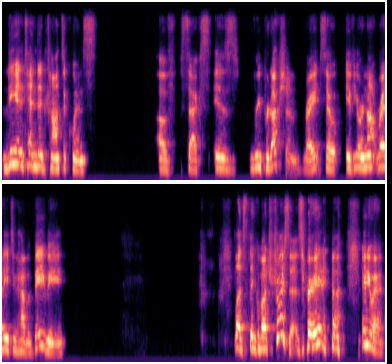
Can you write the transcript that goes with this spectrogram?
the intended consequence of sex is reproduction, right? So if you're not ready to have a baby, let's think about your choices, right? anyway,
